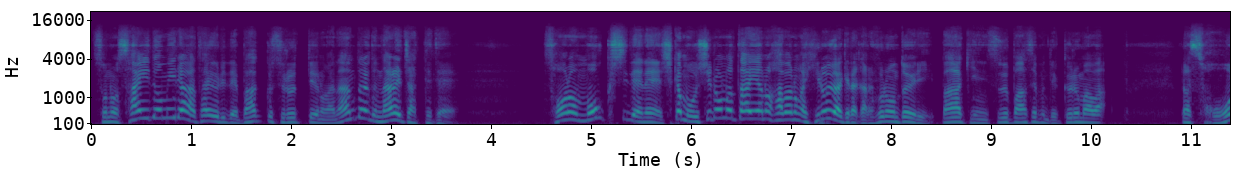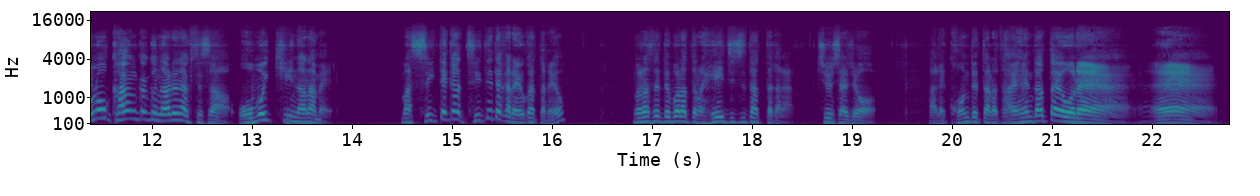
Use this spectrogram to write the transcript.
そのサイドミラー頼りでバックするっていうのがなんとなく慣れちゃっててその目視でねしかも後ろのタイヤの幅のが広いわけだからフロントよりバーキンスーパーセブンっていう車は。だその感覚慣れなくてさ思いっきり斜め。まあついてかついてたからよかったのよ。乗らせてもらったのは平日だったから駐車場。あれ混んでたら大変だったよ俺。ええ。ー、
